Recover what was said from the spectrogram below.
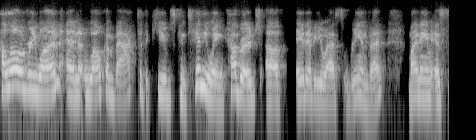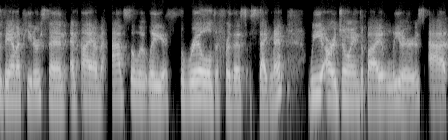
Hello, everyone, and welcome back to theCUBE's continuing coverage of AWS reInvent. My name is Savannah Peterson, and I am absolutely thrilled for this segment. We are joined by leaders at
